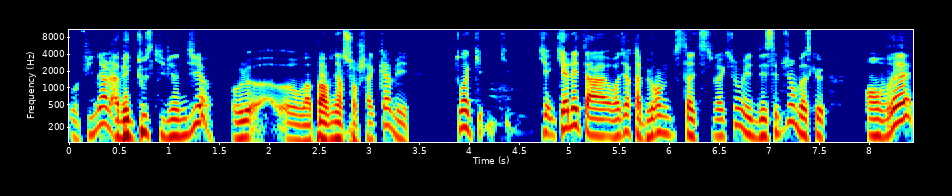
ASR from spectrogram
Au final, avec tout ce qu'il vient de dire, on on va pas revenir sur chaque cas, mais toi, quelle est ta, on va dire, ta plus grande satisfaction et déception? Parce que en vrai,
